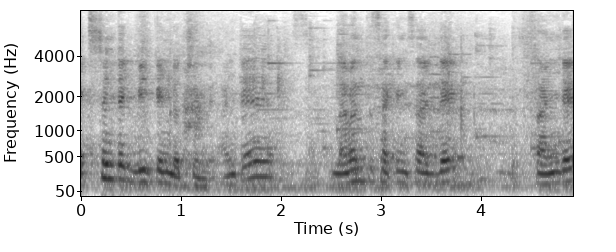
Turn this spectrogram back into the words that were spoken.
ఎక్స్టెండెడ్ వీకెండ్ వచ్చింది. అంటే లెవెన్త్ సెకండ్ సాటర్డే సండే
